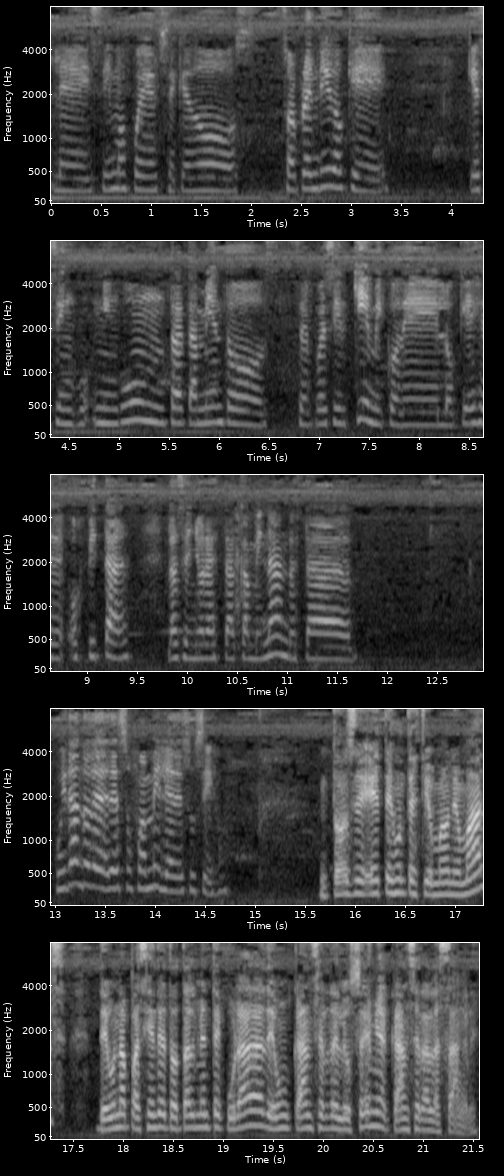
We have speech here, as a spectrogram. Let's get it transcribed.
le hicimos pues se quedó sorprendido que, que sin ningún tratamiento, se puede decir químico de lo que es el hospital, la señora está caminando, está cuidando de, de su familia, de sus hijos. Entonces, este es un testimonio más de una paciente totalmente curada de un cáncer de leucemia, cáncer a la sangre.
